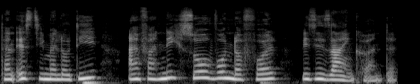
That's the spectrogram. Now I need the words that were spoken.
Dann ist die Melodie einfach nicht so wundervoll, wie sie sein könnte.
